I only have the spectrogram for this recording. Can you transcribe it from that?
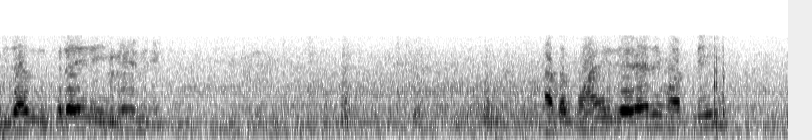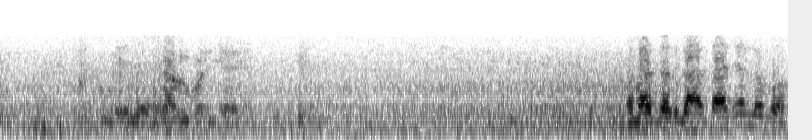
બીજા ઉતરે નહીં. આ તો પાણી રેડે નહીં મોટલી. તમારે તો ગાતા છે લોકો?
